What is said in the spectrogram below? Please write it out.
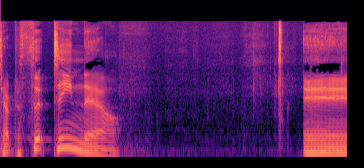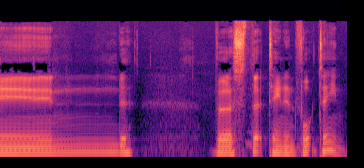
chapter 13 now. And verse 13 and 14.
